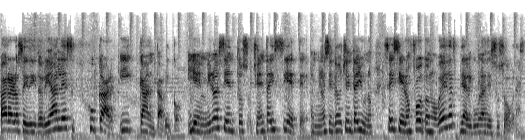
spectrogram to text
Para los editoriales Jucar y Cantábrico. Y en 1987, en 1981, se hicieron fotonovelas de algunas de sus obras.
